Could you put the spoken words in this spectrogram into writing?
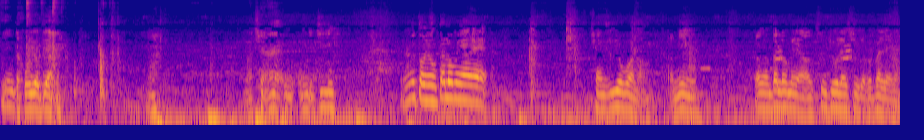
ပြင်းတခိုးရပြမယ်ဟာမချမ်းအင်းကြီးဘယ်တော့ရုံတက်လို့မရတဲ့ချန်စီရောပေါ့နော်အမြင်တော့ရုံတက်လို့မရအောင်စူးကျိုးလည်းရှိတယ်ပပတ်လည်းမှာ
